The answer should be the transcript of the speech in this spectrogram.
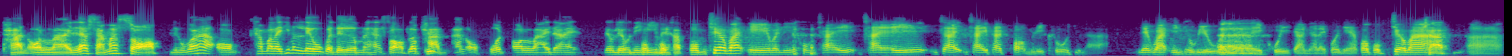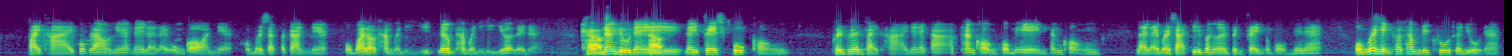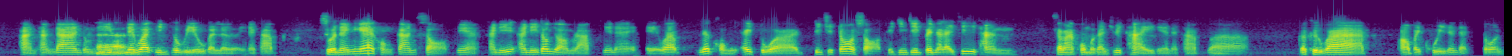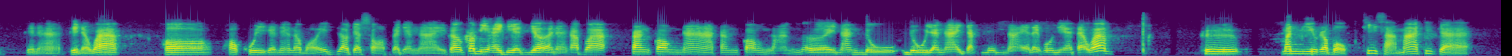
ผ่านออนไลน์แล้วสามารถสอบหรือว่าออกทำอะไรที่มันเร็วกว่าเดิมนะฮะสอบแล้วผ่านอันออกโค้ดออนไลน์ได้เร็วๆนี้มีไหมครับ ผมเชื่อว่า A วันนี้คงใช้ใช้ใช้ใช้แพลตฟอร์ม recruit อยู่แล้วเรียกว่า interview กันเลยคุยกันอะไรพวกนี้เพราะผมเชื่อว่าฝ่ายขายพวกเราเนี่ยในหลาย ๆ องค์กรเนี่ยของบริษัทประกันเนี่ยผมว่าเราทำกันอย่างนี้เริ่มทำกันอย่างนี้เยอะเลยนะผมนั่งดูในใน Facebook ของเพื่อน ๆ ฝ่ายขายเนี่ยนะครับทั้งของผมเองทั้งของ หลาย ๆ บริษัทที่บังเอิญเป็น friend กับผมเนี่ยนะผมก็เห็นเขาทำ recruit กันอยู่นะผ่านทางด้านตรงนี้เรียกว่า interview กันเลยนะครับ ส่วนในแง่ของการสอบเนี่ย อันนี้อันนี้ต้องยอมรับนี่นะเอว่าเรื่องของไอ้ตัวดิจิทัลสอบจริง ๆ เป็นอะไรที่ทางสมาคมประกันชีวิตไทยเนี่ยนะครับก็คือว่าเอาไปคุยตั้งแต่ต้นเนี่ยนะฮะเพียงแต่ว่าพอพอคุยกันเนี่ยเราบอกเราจะสอบกันยังไง ก็ก็มีไอเดียเยอะนะครับว่า ตั้งกล้องหน้า ตั้งกล้องหลัง เอ่ยนั่งดูดูยังไงจากมุมไหนอะไรพวกนี้แต่ว่าคือมันมีระบบที่สามารถที่จะ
